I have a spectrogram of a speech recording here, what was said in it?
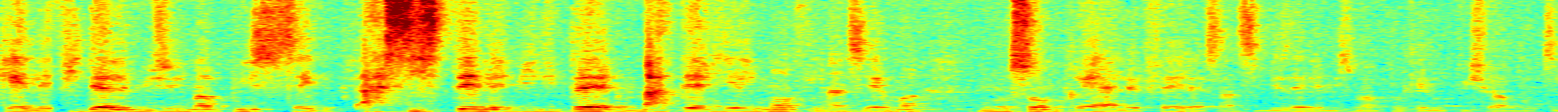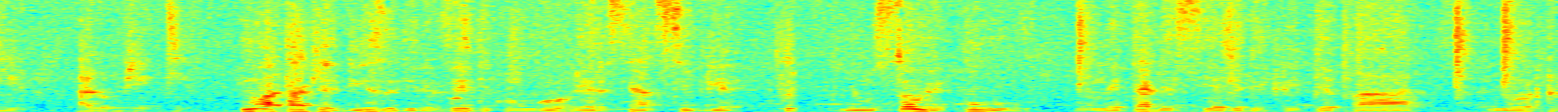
que les fidèles musulmans puissent assister les militaires matériellement, financièrement, nous sommes prêts à le faire et sensibiliser les musulmans pour que nous puissions aboutir à l'objectif. Nous, en tant qu'Église du réveil du Congo, RC en nous sommes pour l'état de siège décrété par notre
